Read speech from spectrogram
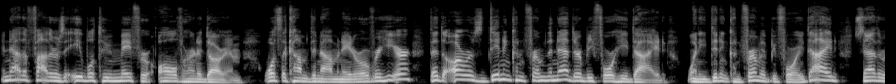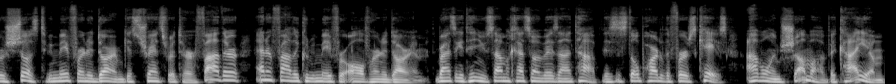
and now the father is able to be made for all of her nedarim. What's the common denominator over here? That the aras didn't confirm the neder before he died. When he didn't confirm it before he died, so now the rishos to be made for her nedarim gets transferred to her father, and her father could be made for all of her nedarim. The Brisa continues, top. This is still part of the first case. Avolim shama v'kayim.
